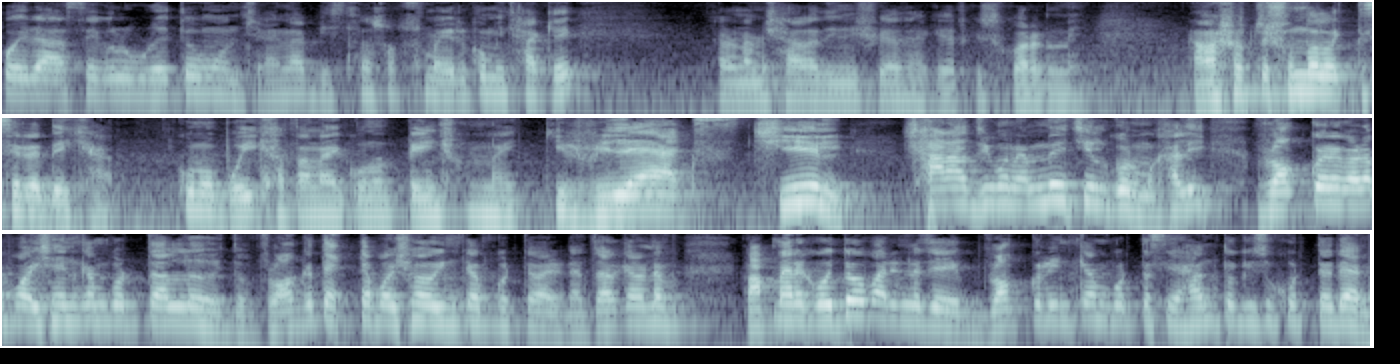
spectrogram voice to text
পয়রা আছে, এগুলো উড়াইতেও মন চায় না, বিছনা সবসময় এরকমই থাকে, কারণ আমি সারাদিনই শুয়ে থাকি, আর কিছু করার নেই। আমার সবচেয়ে সুন্দর লাগতেছে এটা দেখা। কোনো বই খাতা নাই, কোনো টেনশন নাই, কি রিল্যাক্স চিল সারা জীবন এমনি চিল করব। খালি ভ্লগ করে করে পয়সা ইনকাম করতে পারলে হয়তো। ভ্লগে তো একটা পয়সাও ইনকাম করতে পারি না। যার কারণে বাপ মায়েরা কইতেও পারি না যে ভ্লগ করে ইনকাম করতেছে, এখন তো কিছু করতে দেন।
